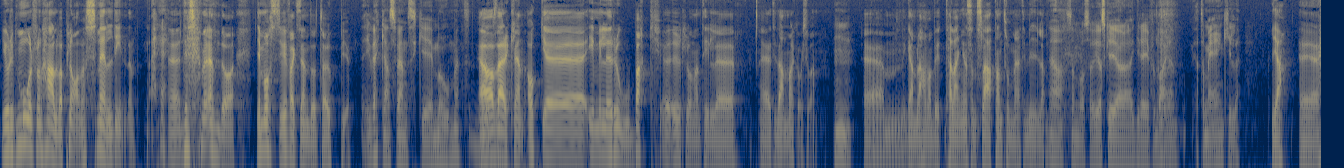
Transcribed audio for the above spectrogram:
Gjorde ett mål från halva plan och smällde in den. Eh, det, ska man ändå, det måste vi faktiskt ändå ta upp ju. I veckans svensk eh, moment. Ja, verkligen. Och eh, Emil Roback eh, utlånad till, eh, till Danmark också va? Mm. Eh, gamla Hammarby-talangen som Zlatan tog med till Milan. Ja, som var så. Jag ska göra grejer för Bayern. Jag tar med en kille. Ja, eh,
